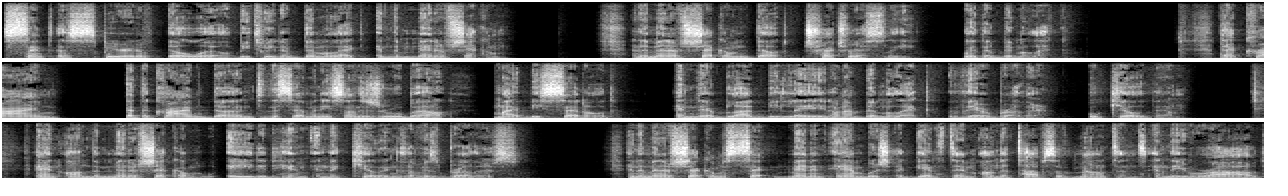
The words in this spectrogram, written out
sent a spirit of ill will between Abimelech and the men of Shechem. And the men of Shechem dealt treacherously with Abimelech. That crime, that the crime done to the 70 sons of Jerubbaal might be settled, and their blood be laid on Abimelech, their brother, who killed them and on the men of Shechem who aided him in the killings of his brothers. And the men of Shechem set men in ambush against them on the tops of mountains, and they robbed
